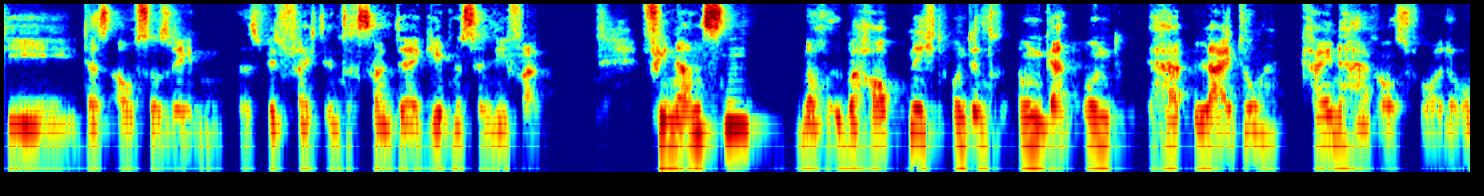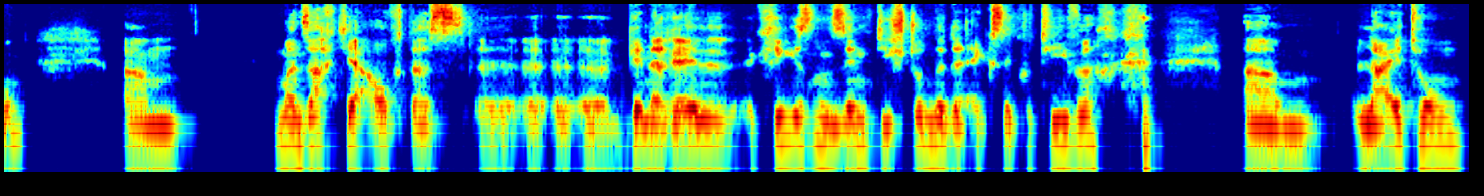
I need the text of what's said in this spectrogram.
die das auch so sehen. Das wird vielleicht interessante Ergebnisse liefern. Finanzen noch überhaupt nicht und, und, und Leitung keine Herausforderung. Ähm, man sagt ja auch, dass äh, äh, äh generell Krisen sind die Stunde der Exekutive. ähm, Leitung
